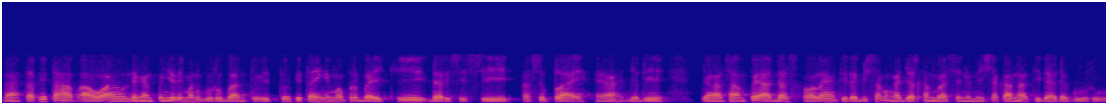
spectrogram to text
Nah, tapi tahap awal dengan pengiriman guru bantu itu kita ingin memperbaiki dari sisi uh, supply ya. Jadi jangan sampai ada sekolah yang tidak bisa mengajarkan bahasa Indonesia karena tidak ada guru.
